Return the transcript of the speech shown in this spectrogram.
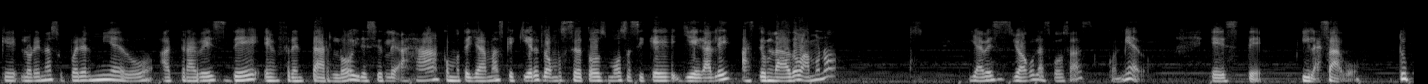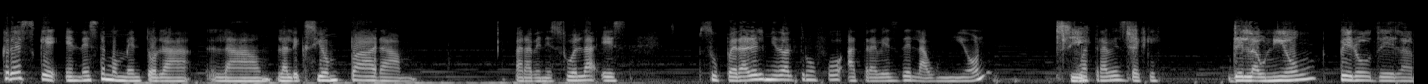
que Lorena supera el miedo a través de enfrentarlo y decirle, ajá, ¿cómo te llamas? ¿Qué quieres? Lo vamos a hacer de todos modos, así que llégale, hazte un lado, vámonos. Y a veces yo hago las cosas con miedo, este, y las hago. ¿Tú crees que en este momento la, la, la lección para, para Venezuela es superar el miedo al triunfo a través de la unión? Sí. ¿O a través de qué? de la unión, pero de la,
